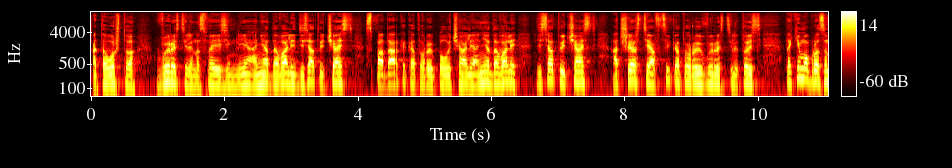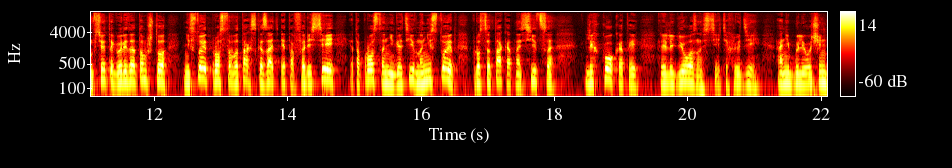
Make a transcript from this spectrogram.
от того, что вырастили на своей земле. Они отдавали десятую часть с подарка, который получали. Они отдавали десятую часть от шерсти овцы, которую вырастили. То есть, таким образом, все это говорит о том, что не стоит просто вот так сказать, это фарисей, это просто негативно. Не стоит просто так относиться легко к этой религиозности этих людей. Они были очень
